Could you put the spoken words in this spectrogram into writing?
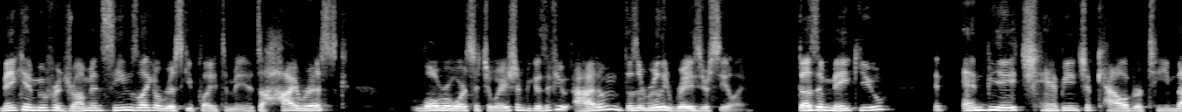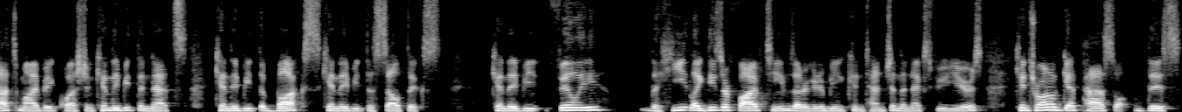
making a move for Drummond seems like a risky play to me. It's a high risk, low reward situation because if you add him, does it really raise your ceiling? Does it make you an NBA championship caliber team? That's my big question. Can they beat the Nets? Can they beat the Bucks? Can they beat the Celtics? Can they beat Philly? the Heat, like these are five teams that are going to be in contention the next few years. Can Toronto get past this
